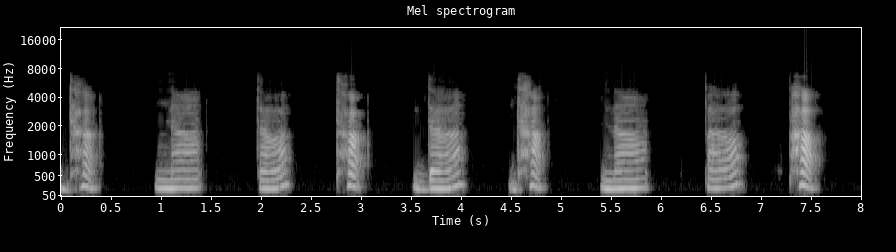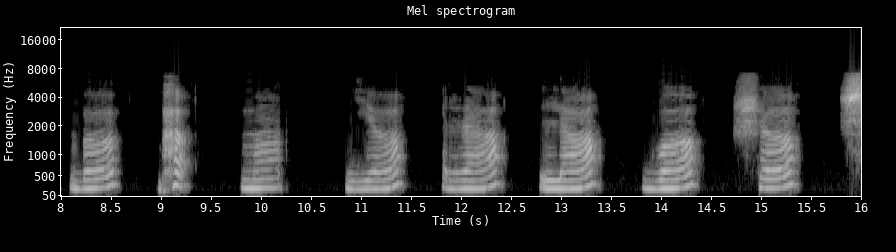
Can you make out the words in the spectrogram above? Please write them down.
ಧ ಣ ತ, ಥ, ದ, ಧ, ನ, ಪ ಫ ಬ, ಭ, ಮ, ಯ, ರ, ಲ, ವ, ಶ, ಷ,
